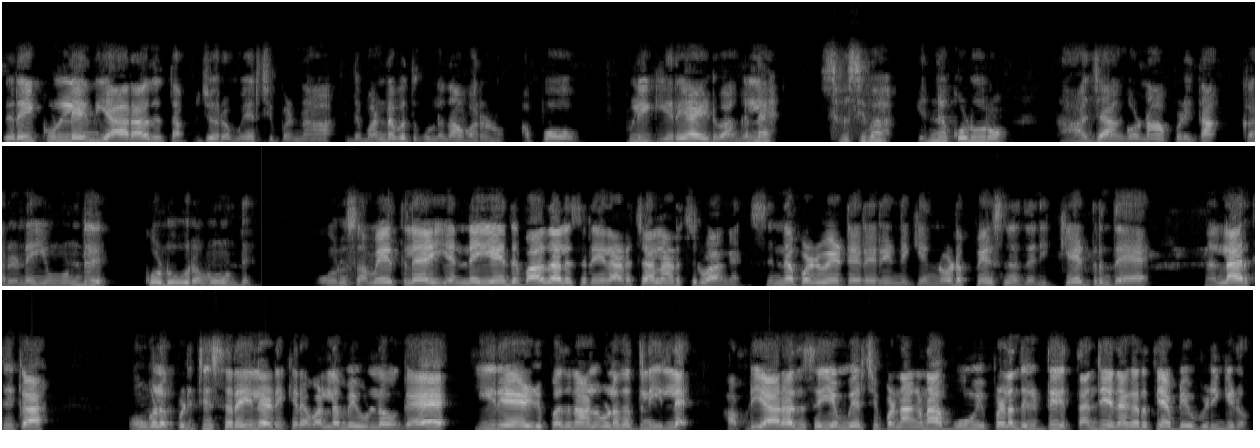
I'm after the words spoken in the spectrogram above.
சிறைக்குள்ளேந்து யாராவது தப்பிச்சு வர முயற்சி பண்ணா இந்த மண்டபத்துக்குள்ளதான் வரணும். அப்போ புலிக்கு இரையாயிடுவாங்கல்ல? சிவசிவா என்ன கொடூரம்? ராஜாங்கம்னா அப்படித்தான். கருணையும் உண்டு கொடூரமும் உண்டு. ஒரு சமயத்துல என்னையே இந்த பாதாள சிறையில அடைச்சாலும் அடைச்சிருவாங்க. சின்ன பழுவேட்டரையர் இன்னைக்கு என்னோட பேசுனதை நீ கேட்டிருந்த. நல்லா இருக்குக்கா. உங்களை பிடிச்சு சிறையில அடைக்கிற வல்லமை உள்ளவங்க ஈரேழு பதினாலு உலகத்துலயும் இல்ல. அப்படி யாராவது செய்ய முயற்சி பண்ணாங்கன்னா பூமி பிளந்துகிட்டு தஞ்சை நகரத்தையே அப்படியே விழுங்கிடும்.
